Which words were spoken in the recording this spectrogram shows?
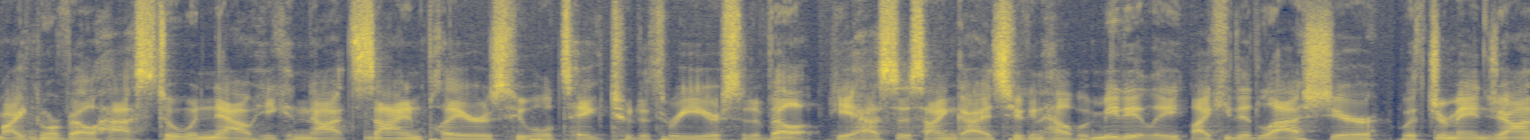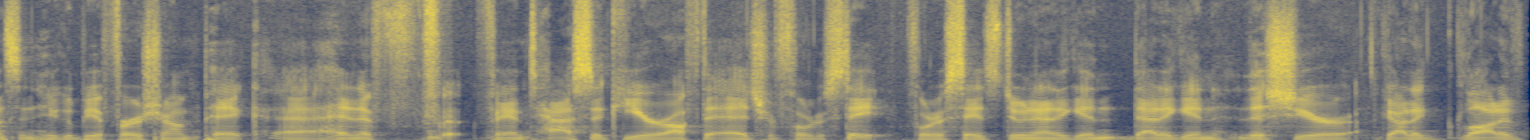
Mike Norvell has to win now. He cannot sign players who will take two to three years to develop. He has to sign guys who can help immediately, like he did last year with Jermaine Johnson, who could be a first round pick. Uh, had a f- fantastic year off the edge for Florida State. Florida State's doing that again. That again this year. Got a lot of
